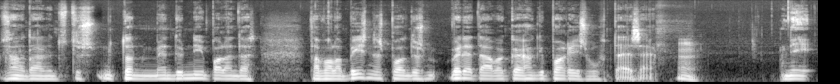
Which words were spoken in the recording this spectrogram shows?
sanotaan, että jos nyt on menty niin paljon tässä tavallaan bisnespuolella, jos vedetään vaikka johonkin parisuhteeseen, Mm. niin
